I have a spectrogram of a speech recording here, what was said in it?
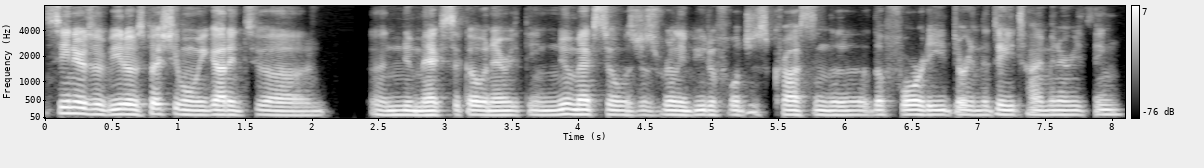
Sceneries were beautiful, especially when we got into uh, uh, New Mexico and everything. New Mexico was just really beautiful, just crossing the the 40 during the daytime and everything.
